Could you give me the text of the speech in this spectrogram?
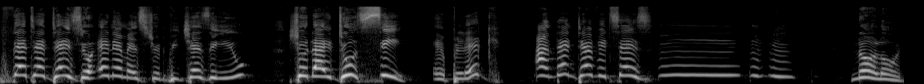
30 days your enemies should be chasing you? Should I do C? A plague? And then David says, mm, No, Lord.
